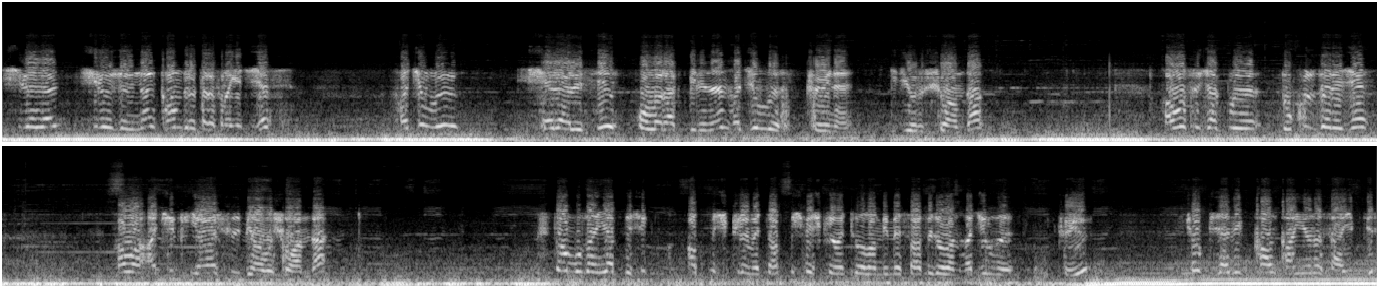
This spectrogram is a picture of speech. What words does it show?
Şile'den, Şile üzerinden Kandıra tarafına geçeceğiz. Hacıllı Şelalesi olarak bilinen Hacıllı köyüne gidiyoruz şu anda. Hava sıcaklığı 9 derece. Hava açık, yağışsız bir hava şu anda. İstanbul'dan yaklaşık 60 kilometre, 65 kilometre olan bir mesafede olan Hacıllı köyü çok güzel bir kan kanyona sahiptir.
